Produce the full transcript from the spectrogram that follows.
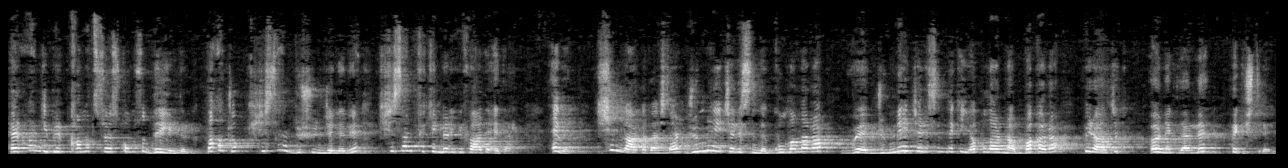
herhangi bir kanıt söz konusu değildir. Daha çok kişisel düşünceleri, kişisel fikirleri ifade eder. Evet, şimdi arkadaşlar cümle içerisinde kullanarak ve cümle içerisindeki yapılarına bakarak birazcık örneklerle pekiştirelim.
